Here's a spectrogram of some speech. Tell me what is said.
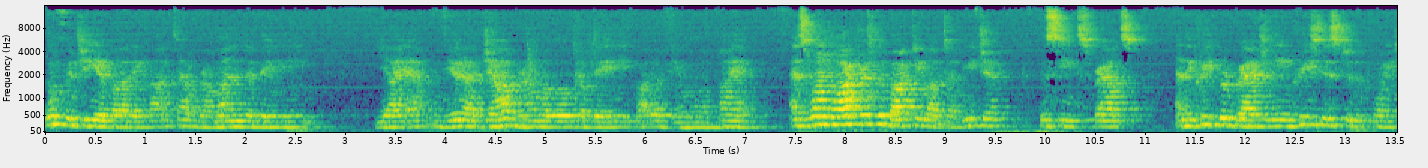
Upajiya Bhare Brahmanda Devi Yaya Viraja Brahmaloka Devi Paravyomapaya. As one waters the Bhakti Lata Bija, the seed sprouts, and the creeper gradually increases to the point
